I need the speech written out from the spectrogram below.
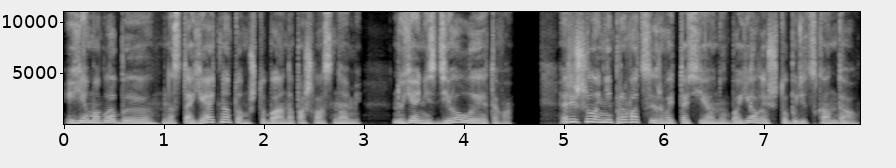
и я могла бы настоять на том, чтобы она пошла с нами, но я не сделала этого. Решила не провоцировать Татьяну, боялась, что будет скандал.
